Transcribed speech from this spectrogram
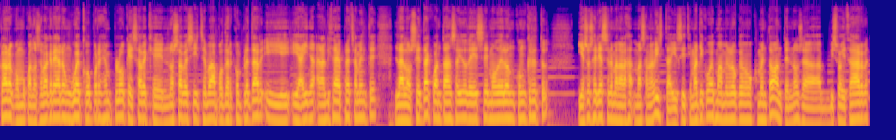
Claro, como cuando se va a crear un hueco, por ejemplo, que sabes que no sabes si se va a poder completar y, ahí analizas expresamente la loseta, cuántas han salido de ese modelo en concreto y eso sería ser más analista. Y el sistemático es más o menos lo que hemos comentado antes, ¿no? O sea, visualizar,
